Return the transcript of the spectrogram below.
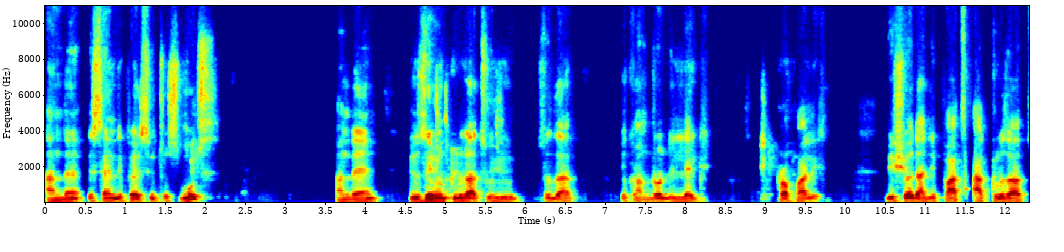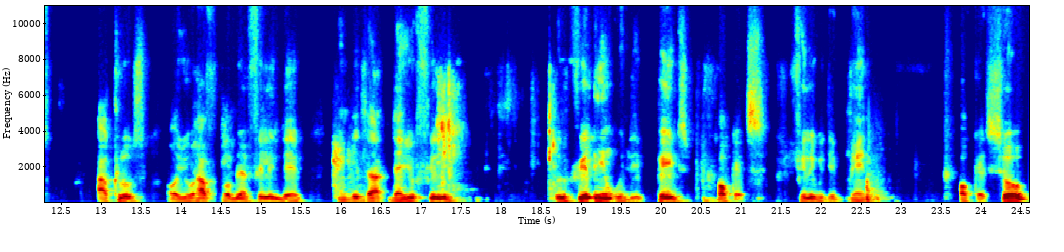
and then we send the pencil to smooth and then you zoom in closer to you so that you can draw the leg properly. Be sure that the parts are closer, are close or you have problem filling them in later, then you fill it we fill in with the paint buckets. Fill it with the paint buckets. So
